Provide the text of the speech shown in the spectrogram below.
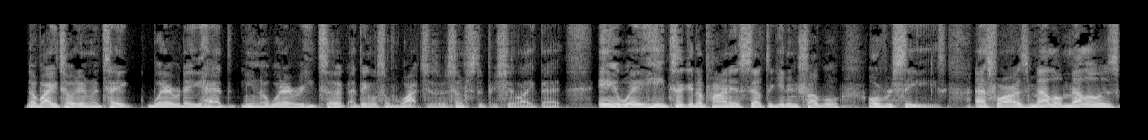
Nobody told him to take whatever they had, you know, whatever he took. I think it was some watches or some stupid shit like that. Anyway, he took it upon himself to get in trouble overseas. As far as Melo, Melo is,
